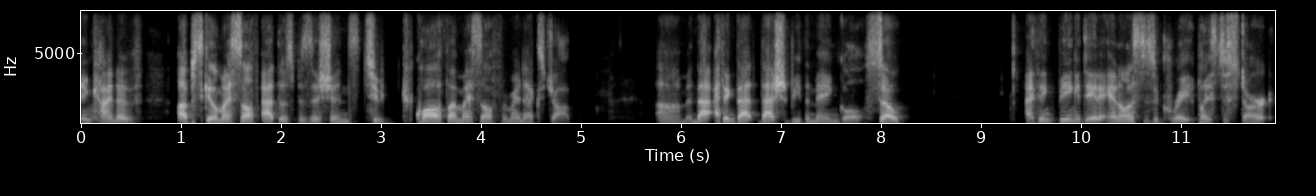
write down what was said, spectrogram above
and kind of upskill myself at those positions to qualify myself for my next job. Um, and that I think that that should be the main goal. So I think being a data analyst is a great place to start.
